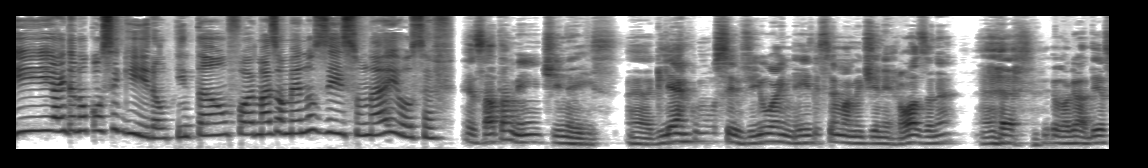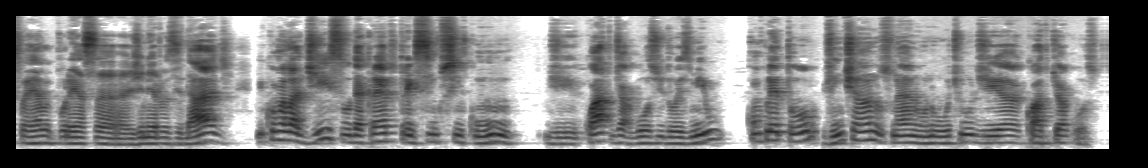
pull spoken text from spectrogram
e ainda não conseguiram. Então foi mais ou menos isso, né, Youssef? Exatamente, Inês. É, Guilherme, como você viu, a Inês é extremamente generosa, né? É, eu agradeço a ela por essa generosidade. E como ela disse, o decreto 3551 de 4 de agosto de 2000 completou 20 anos né, no, no último dia 4 de agosto.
